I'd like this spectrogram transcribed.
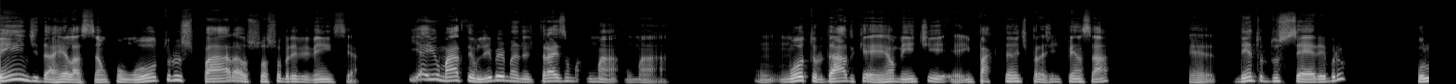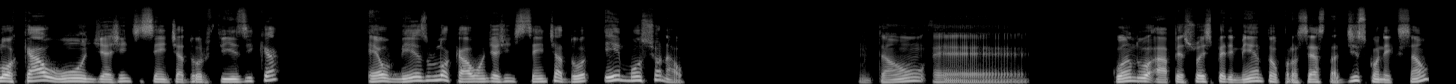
depende da relação com outros para a sua sobrevivência. E aí o Matthew Lieberman ele traz uma, uma, uma um, um, outro dado que é realmente é, impactante para a gente pensar. É, dentro do cérebro, o local onde a gente sente a dor física é o mesmo local onde a gente sente a dor emocional. Então, é, quando a pessoa experimenta o processo da desconexão,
